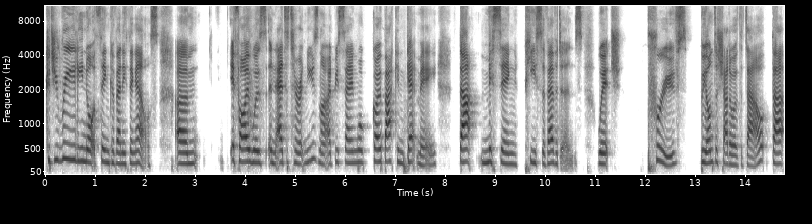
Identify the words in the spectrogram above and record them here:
Could you really not think of anything else? Um, if I was an editor at Newsnight, I'd be saying, well, go back and get me that missing piece of evidence, which proves beyond a shadow of the doubt that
